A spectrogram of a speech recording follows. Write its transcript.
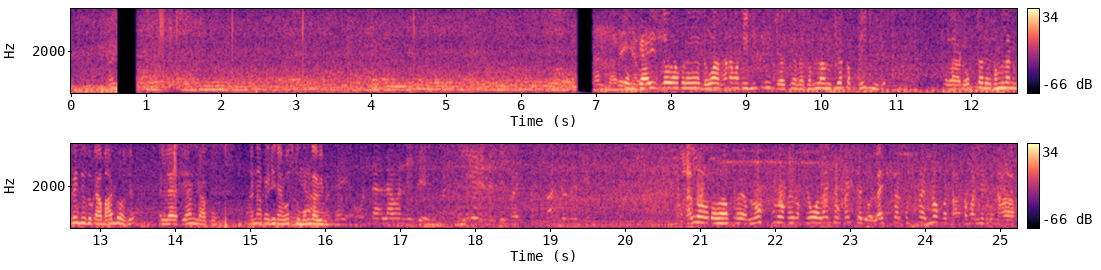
તો ગાઈઝ હવે આપણે દવાખાનામાંથી નીકળી ગયા છે અને સમલાનું ચેકઅપ થઈ ગયું છે પેલા ડૉક્ટરે સમલાને કહી દીધું કે આ બાડો છે એટલે ધ્યાન રાખવું આના પછી કાંઈ વસ્તુ મંગાવી નથી હાલો, તો આપણે બ્લોગ પૂરો કર્યો. કેવો લાગ્યો? કહી દેજો. લાઈક શેર સબસ્ક્રાઈબ ન કરતા. તમારી એક નાળા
